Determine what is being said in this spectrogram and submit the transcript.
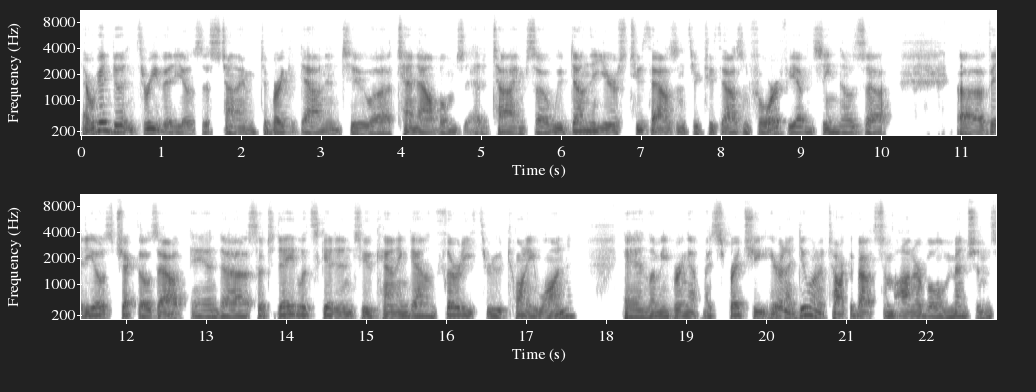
And we're going to do it in three videos this time to break it down into uh, 10 albums at a time. So we've done the years 2000 through 2004. If you haven't seen those uh, uh, videos, check those out. And uh, so today, let's get into counting down 30 through 21. And let me bring up my spreadsheet here. And I do want to talk about some honorable mentions.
